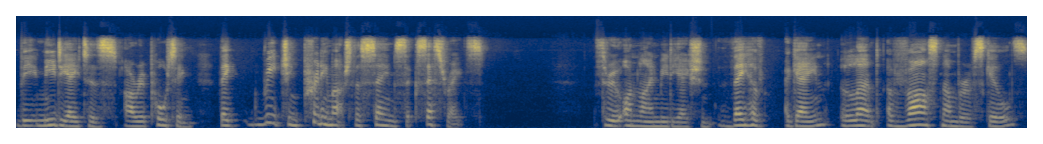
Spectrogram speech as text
the mediators are reporting they're reaching pretty much the same success rates through online mediation. They have again learnt a vast number of skills.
